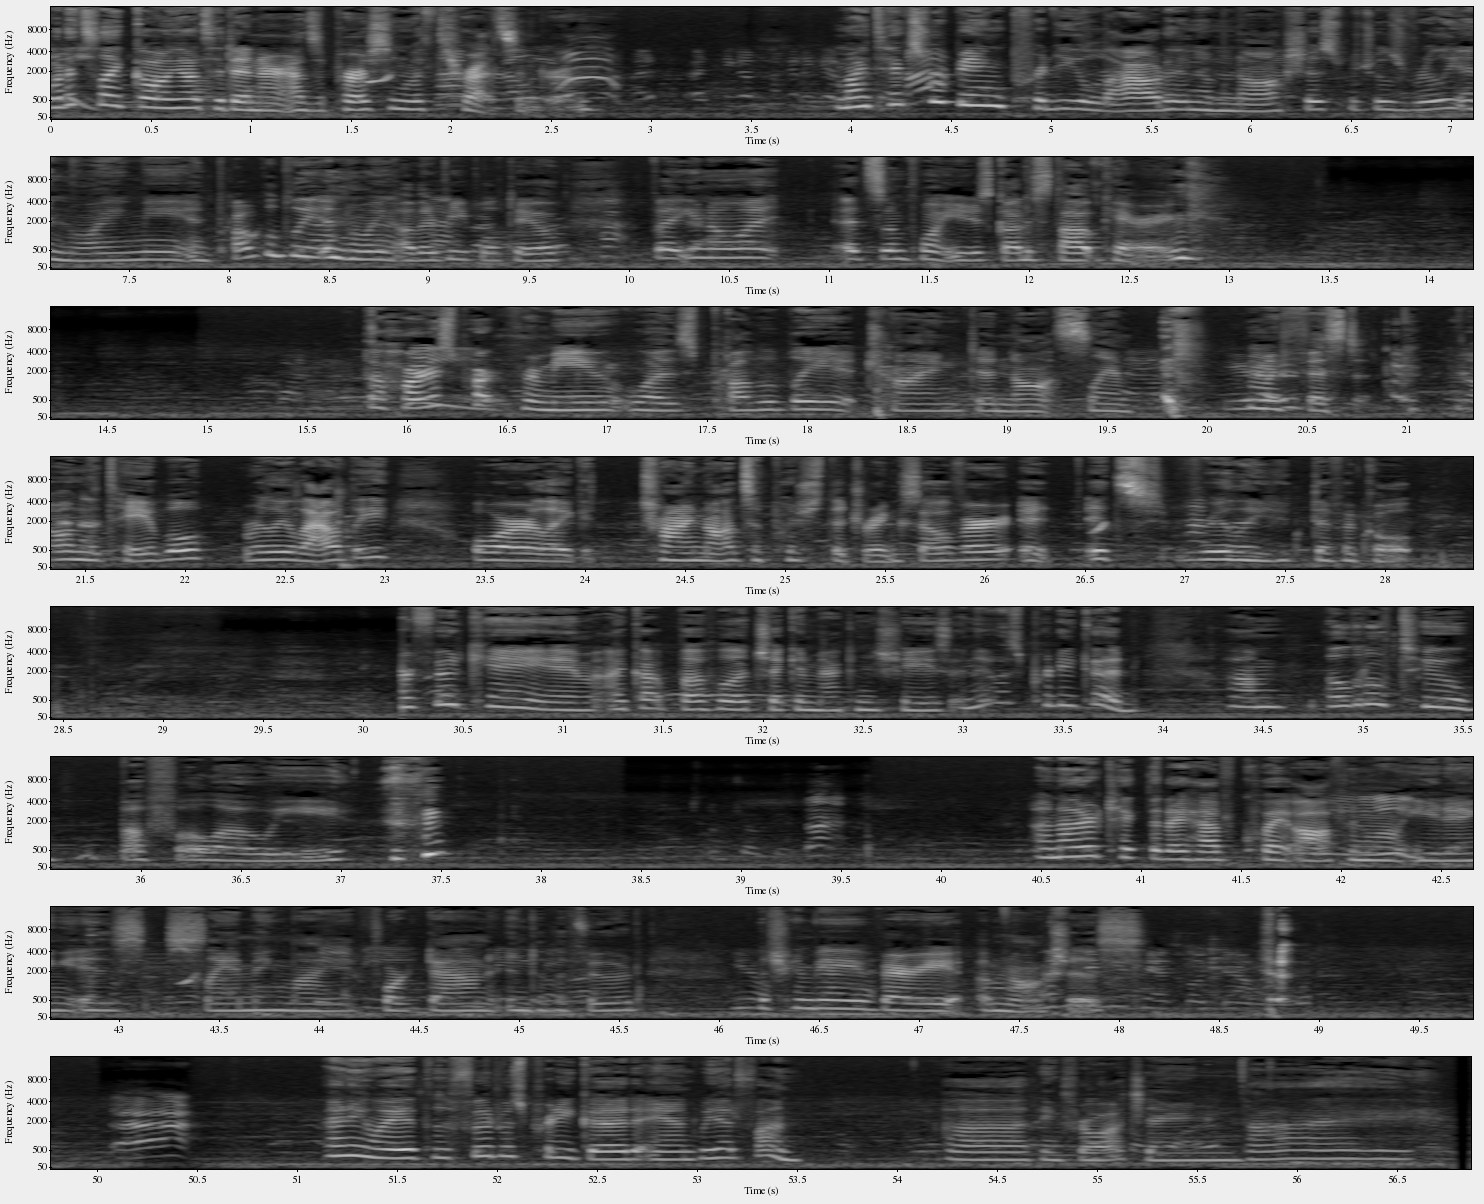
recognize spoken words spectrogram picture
What it's like going out to dinner as a person with Tourette syndrome. My tics were being pretty loud and obnoxious, which was really annoying me and probably annoying other people too. But you know what? At some point, you just gotta stop caring. The hardest part for me was probably trying to not slam my fist on the table really loudly or like trying not to push the drinks over. It it's really difficult. Our food came. I got buffalo chicken mac and cheese and it was pretty good. Um a little too buffalo-y. Another tic that I have quite often while eating is slamming my fork down into the food, which can be very obnoxious. anyway, the food was pretty good and we had fun. Uh, thanks for watching. Bye.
